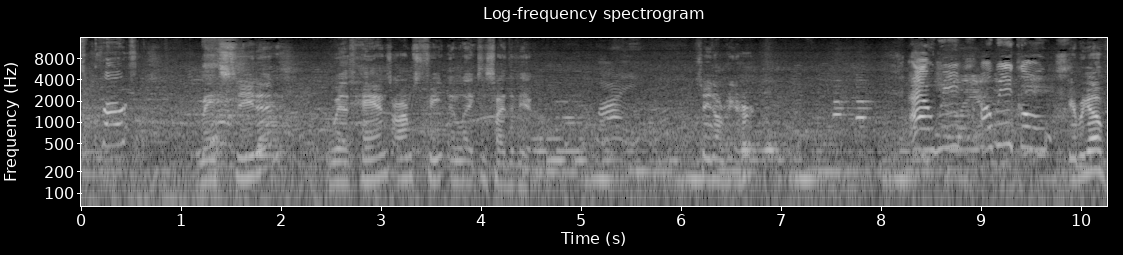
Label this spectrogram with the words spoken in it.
suppose? Remain seated with hands, arms, feet, and legs inside the vehicle, Why? so you don't get hurt. And we, and we go. Here we go.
